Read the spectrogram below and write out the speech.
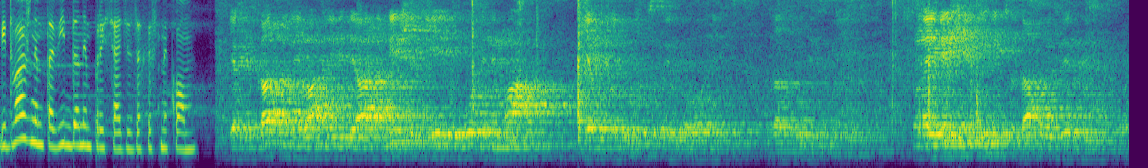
відважним та відданим присязі захисником. Як і сказано Євангелії від Іоанна, більше тієї любові нема, як хто душу свою положить за друзів своїх. У найвищій вірі цю заповідь виконує Господь.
